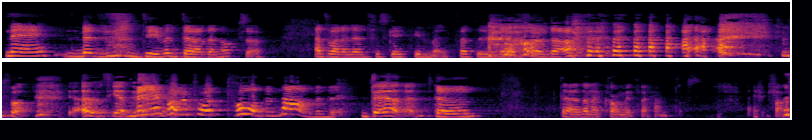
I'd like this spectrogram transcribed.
Nej, men det är väl döden också. Att vara rädd för skräckfilmer för att du är rädd för att dö. Fy fan. Jag önskar att Men jag kommer på ett poddnamn! döden, Döden. döden har kommit för att hämta oss. Nej, fy fan.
